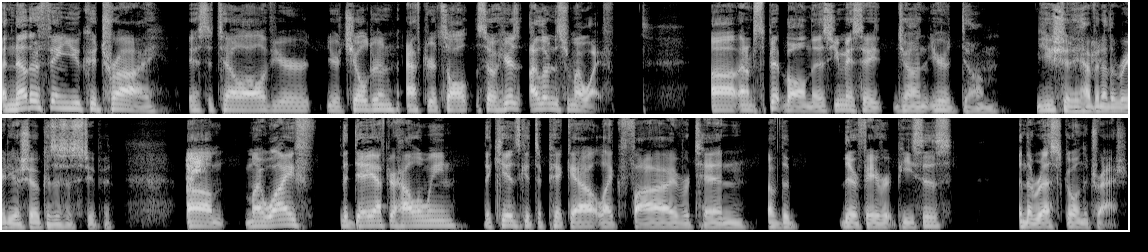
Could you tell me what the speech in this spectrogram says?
Another thing you could try is to tell all of your your children after it's all. So here's I learned this from my wife, uh, and I'm spitballing this. You may say, John, you're dumb. You should have another radio show because this is stupid. Um, my wife, the day after Halloween, the kids get to pick out like five or ten of the their favorite pieces, and the rest go in the trash.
